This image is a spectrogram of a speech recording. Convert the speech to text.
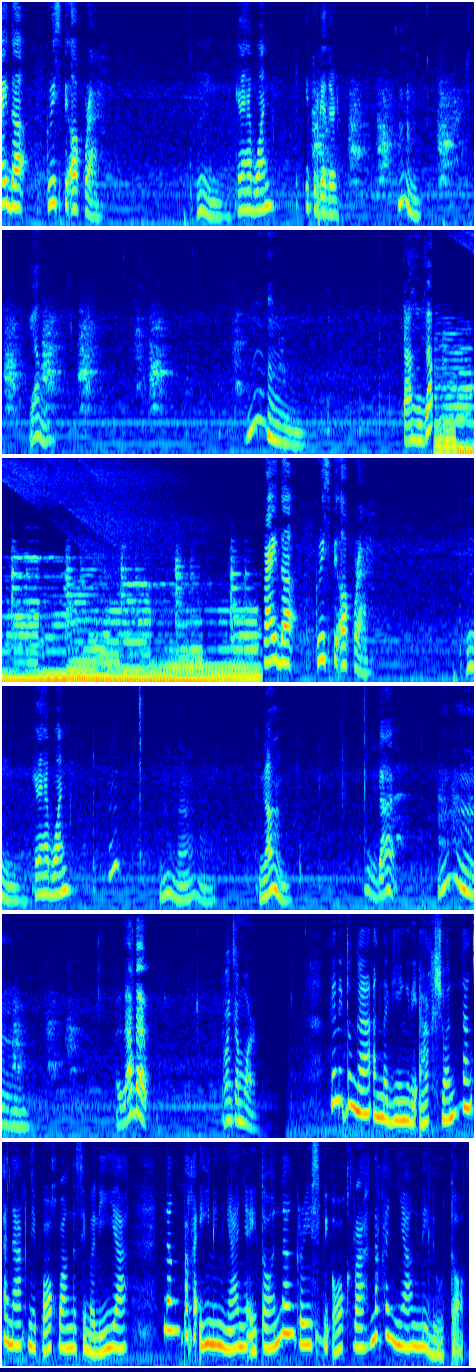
Try the crispy okra. Mm. Can I have one? Eat together. Mm. Yum. Mm. Thumbs up. Try the crispy okra. Mm. Can I have one? Mm. wow. Yum. Look at that. Mmm. I love it. Want some more? Ganito nga ang naging reaction ng anak ni Pokwang na si Malia nang pakainin nga niya ito ng crispy okra na kanyang niluto.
